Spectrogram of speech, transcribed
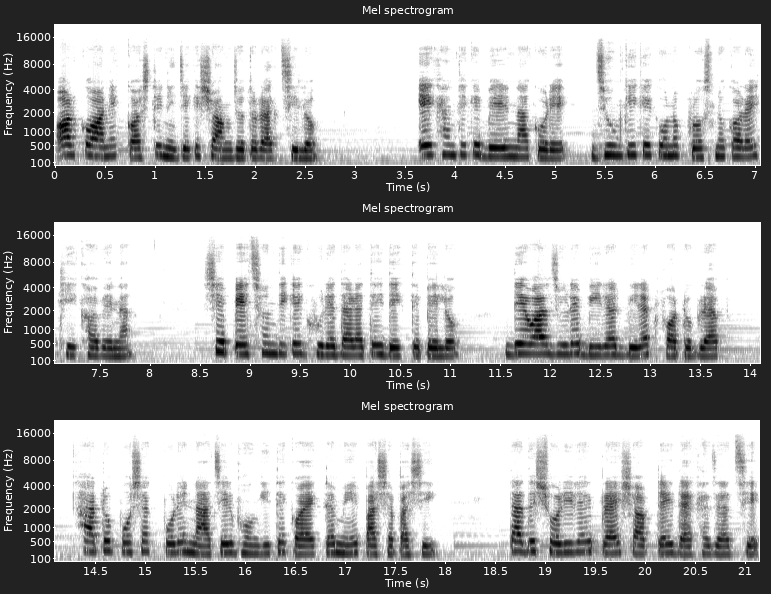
অর্ক অনেক কষ্টে নিজেকে সংযত রাখছিল। এখান থেকে বের না করে ঝুমকিকে কোনো প্রশ্ন করাই ঠিক হবে না। সে পেছন দিকে ঘুরে দাঁড়াতেই দেখতে পেল, দেওয়াল জুড়ে বিরাট বিরাট ফটোগ্রাফ। খাটো পোশাক পরে নাচের ভঙ্গিতে কয়েকটা মেয়ে পাশাপাশি। তাদের শরীরের প্রায় সবটাই দেখা যাচ্ছে।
